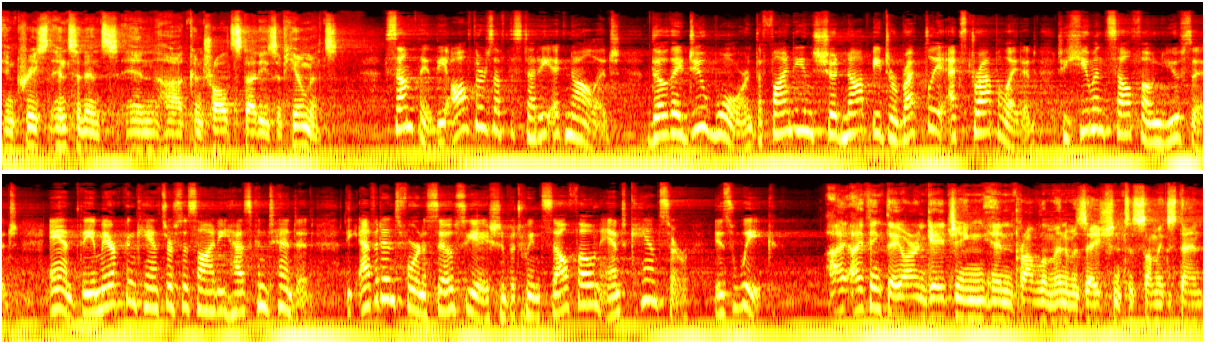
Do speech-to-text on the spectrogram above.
increased incidence in uh, controlled studies of humans. Something the authors of the study acknowledge, though they do warn the findings should not be directly extrapolated to human cell phone usage. And the American Cancer Society has contended the evidence for an association between cell phone and cancer is weak. I, I think they are engaging in problem minimization to some extent.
